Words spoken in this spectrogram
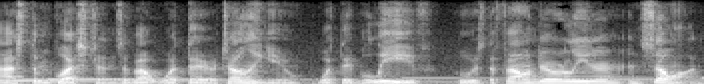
Ask them questions about what they are telling you, what they believe, who is the founder or leader, and so on.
